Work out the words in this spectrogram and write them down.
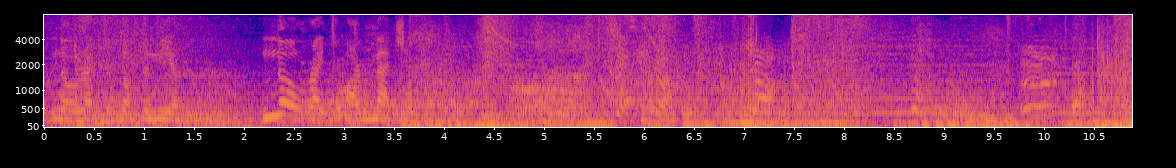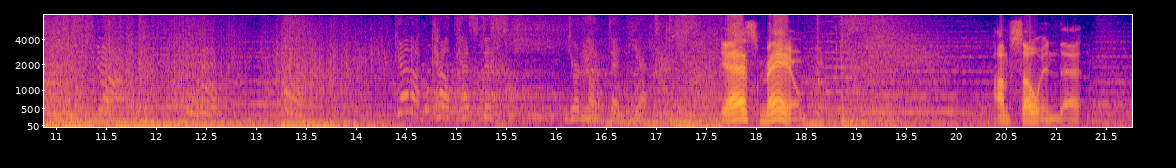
Have no right to Dathomir. No right to our magic. Get up, Cal Kestis. You're not dead yet. Yes, ma'am. I'm so in that.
